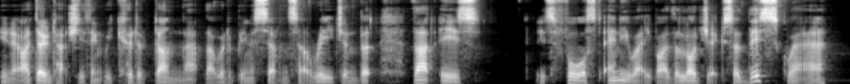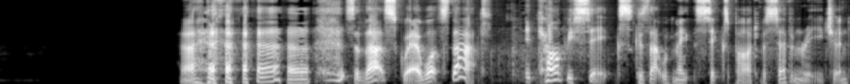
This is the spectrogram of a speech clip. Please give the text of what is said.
you know, I don't actually think we could have done that. That would have been a seven cell region, but that is, it's forced anyway by the logic. So this square, so that square, what's that? It can't be 6, because that would make the 6 part of a 7 region,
